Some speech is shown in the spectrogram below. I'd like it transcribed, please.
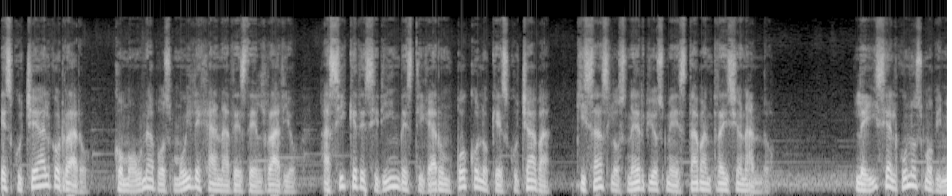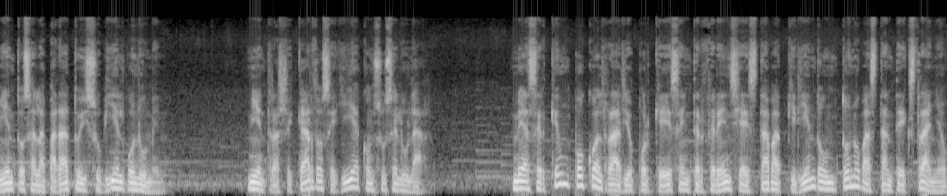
Escuché algo raro, como una voz muy lejana desde el radio, así que decidí investigar un poco lo que escuchaba, quizás los nervios me estaban traicionando. Le hice algunos movimientos al aparato y subí el volumen. Mientras Ricardo seguía con su celular. Me acerqué un poco al radio porque esa interferencia estaba adquiriendo un tono bastante extraño,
